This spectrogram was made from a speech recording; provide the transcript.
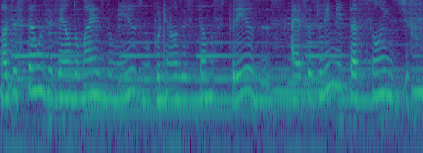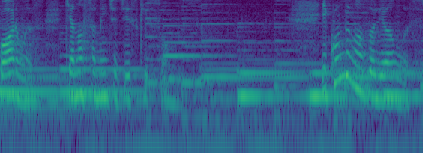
Nós estamos vivendo mais do mesmo porque nós estamos presos a essas limitações de formas que a nossa mente diz que somos. E quando nós olhamos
